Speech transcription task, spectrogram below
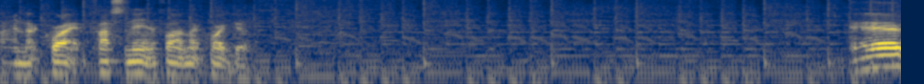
I find that quite fascinating, I find that quite good. Uh,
